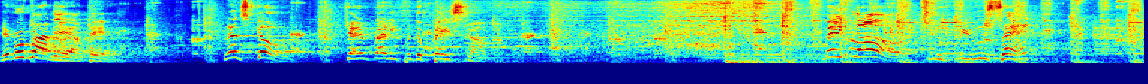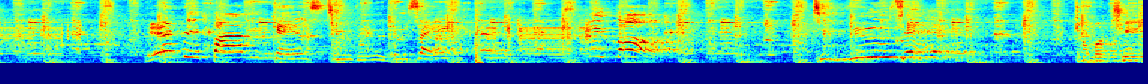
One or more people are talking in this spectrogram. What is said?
Everybody out there, let's go. Get ready for the bass drum. Make love to music. Everybody dance to the music. Love to music. Come on, change.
